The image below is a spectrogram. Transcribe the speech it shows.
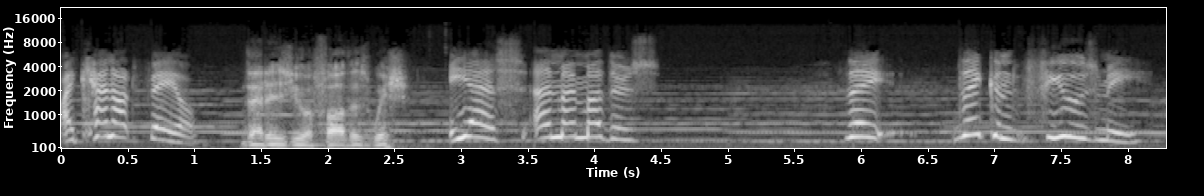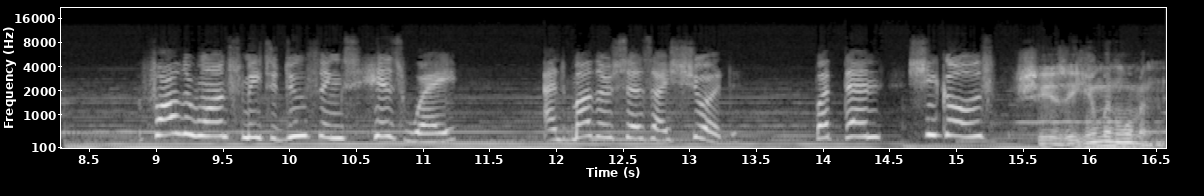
I cannot fail. That is your father's wish? Yes, and my mother's. They. they confuse me. Father wants me to do things his way, and Mother says I should. But then she goes, She is a human woman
